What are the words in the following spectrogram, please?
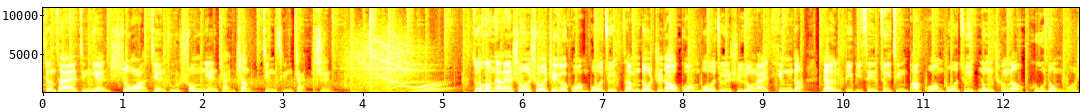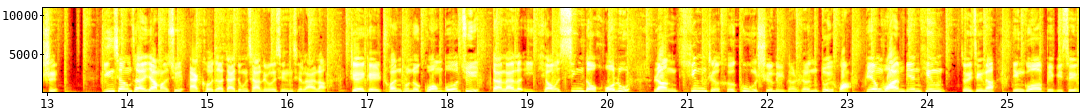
将在今年首尔建筑双年展上进行展示。最后呢，来说说这个广播剧。咱们都知道广播剧是用来听的，但 BBC 最近把广播剧弄成了互动模式。音箱在亚马逊 Echo 的带动下流行起来了，这也给传统的广播剧带来了一条新的活路，让听者和故事里的人对话，边玩边听，最近呢，英国 BBC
